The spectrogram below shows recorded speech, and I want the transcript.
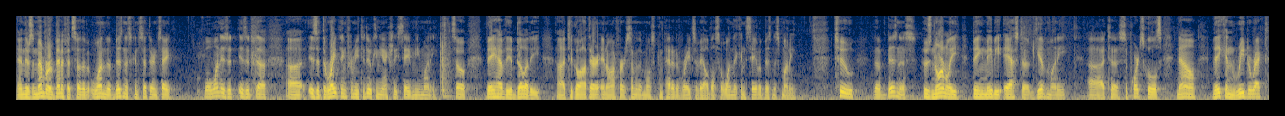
and there's a number of benefits. So that one, the business can sit there and say, well, one, is it, is it, uh, uh, is it the right thing for me to do? Can you actually save me money? So they have the ability uh, to go out there and offer some of the most competitive rates available. So one, they can save a business money. Two, the business, who's normally being maybe asked to give money uh, to support schools, now they can redirect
